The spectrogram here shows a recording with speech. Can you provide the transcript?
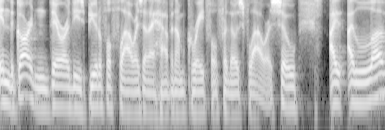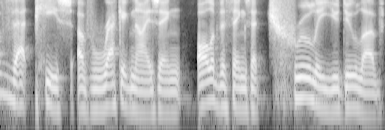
in the garden, there are these beautiful flowers that I have, and I'm grateful for those flowers. So I, I love that piece of recognizing all of the things that truly you do love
